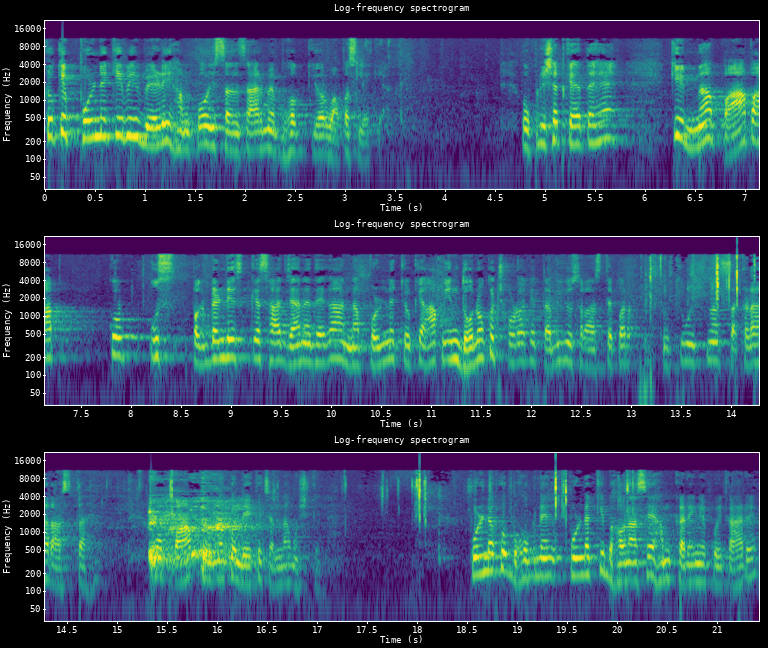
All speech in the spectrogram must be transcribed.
क्योंकि पुण्य की भी बेड़ी हमको इस संसार में भोग की ओर वापस लेके आती उपनिषद कहते हैं कि न पाप आपको उस पगडंडी के साथ जाने देगा, न पुण्य, क्योंकि आप इन दोनों को छोड़ोगे तभी उस रास्ते पर, क्योंकि वो इतना सकड़ा रास्ता है। वो पाप पुण्य को लेके चलना मुश्किल है। पुण्य को भोगने, पुण्य की भावना से हम करेंगे कोई कार्य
